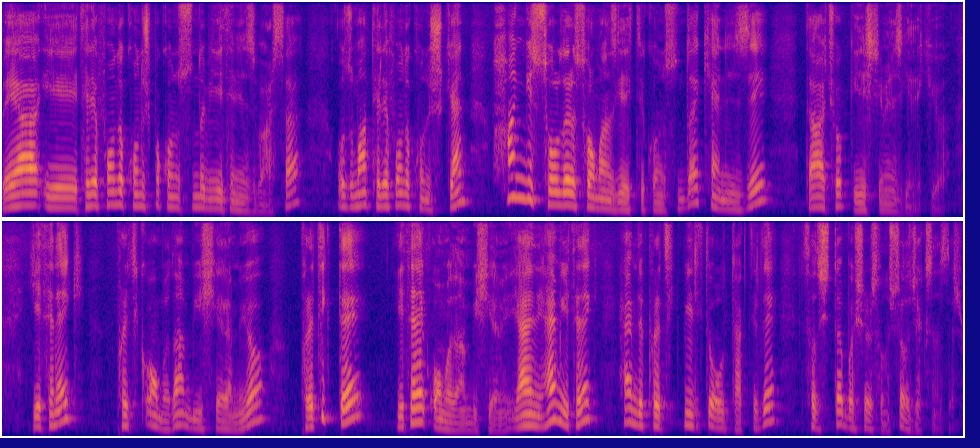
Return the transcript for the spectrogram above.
Veya e, telefonda konuşma konusunda bir yeteneğiniz varsa o zaman telefonda konuşurken hangi soruları sormanız gerektiği konusunda kendinizi daha çok geliştirmeniz gerekiyor. Yetenek pratik olmadan bir işe yaramıyor. Pratik de yetenek olmadan bir işe yaramıyor. Yani hem yetenek hem de pratik birlikte olduğu takdirde satışta başarılı sonuçlar alacaksınızdır.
